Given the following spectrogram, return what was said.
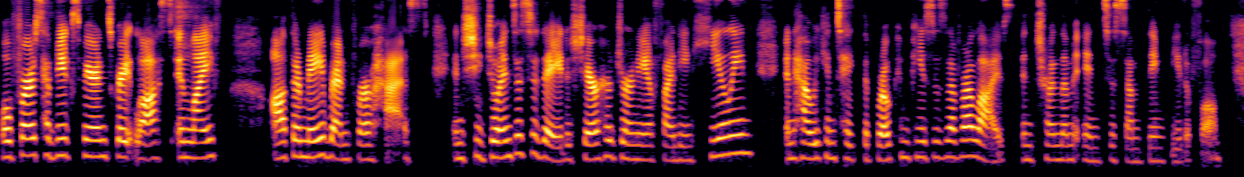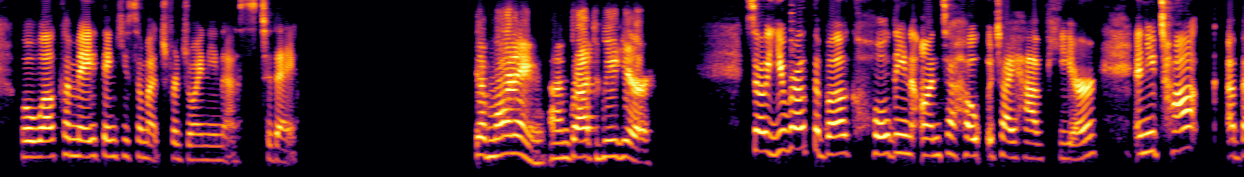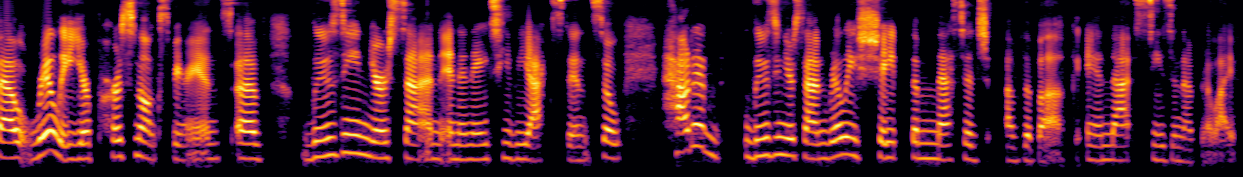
Well, first, have you experienced great loss in life? Author Mae Renfroe has, and she joins us today to share her journey of finding healing and how we can take the broken pieces of our lives and turn them into something beautiful. Well, welcome, Mae. Thank you so much for joining us today. Good morning. I'm glad to be here. So, you wrote the book Holding On to Hope, which I have here, and you talk about really your personal experience of losing your son in an ATV accident. So, how did losing your son really shape the message of the book and that season of your life?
